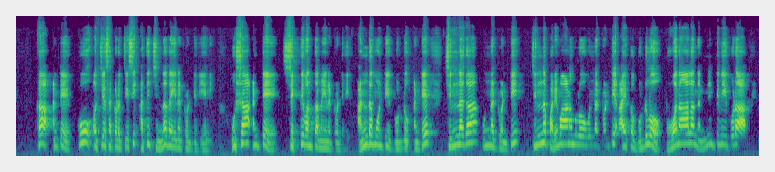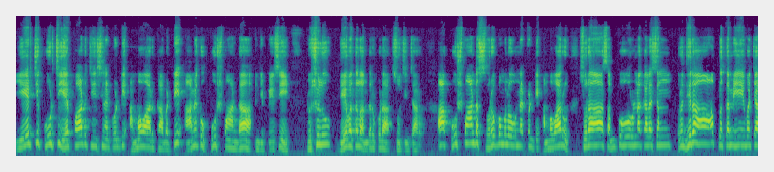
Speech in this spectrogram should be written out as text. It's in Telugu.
క అంటే కు వచ్చేసి అక్కడ వచ్చేసి అతి చిన్నదైనటువంటిది అని. ఉష అంటే శక్తివంతమైనటువంటిది. అండము అంటే గుడ్డు. అంటే చిన్నగా ఉన్నటువంటి చిన్న పరిమాణంలో ఉన్నటువంటి ఆ యొక్క గుడ్డులో భువనాలన్నింటినీ కూడా ఏడ్చి కూర్చి ఏర్పాటు చేసినటువంటి అమ్మవారు కాబట్టి ఆమెకు కూష్పాండ అని చెప్పేసి ఋషులు దేవతలు అందరూ కూడా సూచించారు. ఆ కూష్పాండ స్వరూపములో ఉన్నటువంటి అమ్మవారు సురా సంపూర్ణ కలశం రుధిరాప్లుతమేవచ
